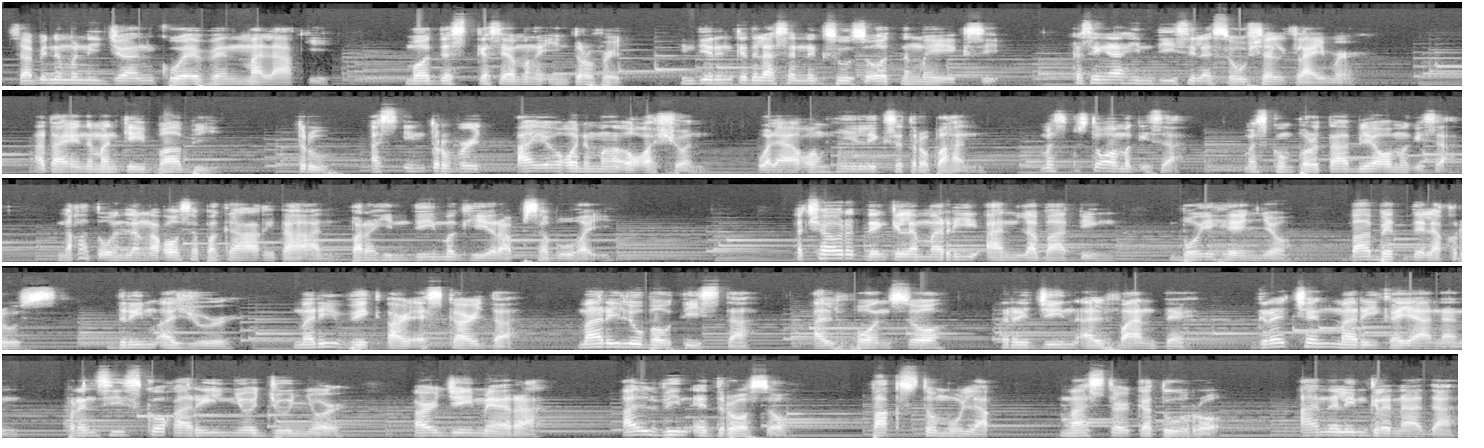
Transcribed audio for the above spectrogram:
Sabi naman ni John Cueven Malaki, modest kasi ang mga introvert. Hindi rin kadalasan nagsusuot ng maiiksi. Kasi nga hindi sila social climber. At ayon naman kay Bobby, true, as introvert, ayaw ko ng mga okasyon. Wala akong hilig sa tropahan. Mas gusto ko mag-isa. Mas komportable ako mag-isa. Nakatuon lang ako sa pagkakakitaan para hindi maghirap sa buhay. At shoutout din kila Marie Ann Labating, Boy Henyo, Babet de la Cruz, Dream Azure, Marie Vic R. Escarda, Marilu Bautista, Alfonso, Regine Alfante, Gretchen Marie Kayanan, Francisco Carino Jr., RJ Mera, Alvin Edroso, Pax Tumulak, Master Katuro, Annalyn Granada,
